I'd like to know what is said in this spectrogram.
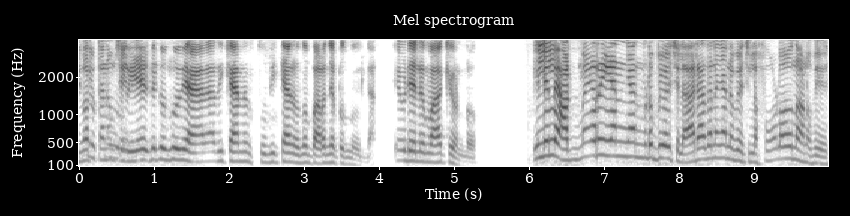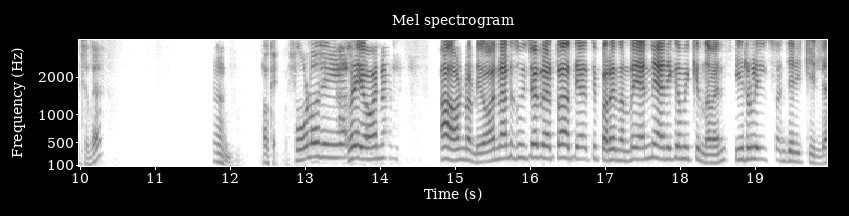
വിവർത്തനം ചെയ്ത്. ആരാധിക്കാനും സ്തുതിക്കാനും ഒന്നും പറഞ്ഞിട്ടൊന്നുമില്ല. എവിടെയെങ്കിലും വാക്യമുണ്ടോ? ഇല്ല ഇല്ല അഡ്മയർ ചെയ്യാൻ ഞാൻ ഇവിടെ ഉപയോഗിച്ചില്ല. ആരാധന ഞാൻ ഉപയോഗിച്ചില്ല. ഫോളോ എന്നാണ് ഉപയോഗിച്ചത്. ഓക്കെ ഫോളോ ചെയ്യുക ആ ഉണ്ടുണ്ട്. ഉണ്ട് യോനാന്റെ സൂചിച്ചായിട്ട് എട്ടാം അധ്യായത്തിൽ പറയുന്നുണ്ട് എന്നെ അനുഗമിക്കുന്നവൻ ഇരുളിൽ സഞ്ചരിക്കില്ല.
